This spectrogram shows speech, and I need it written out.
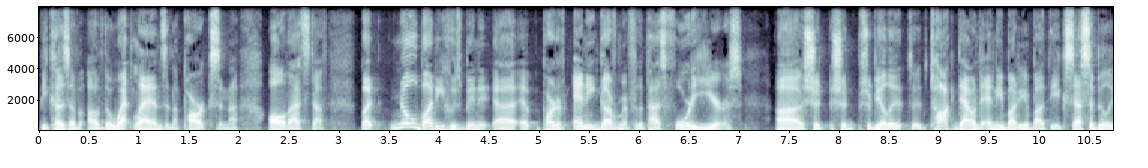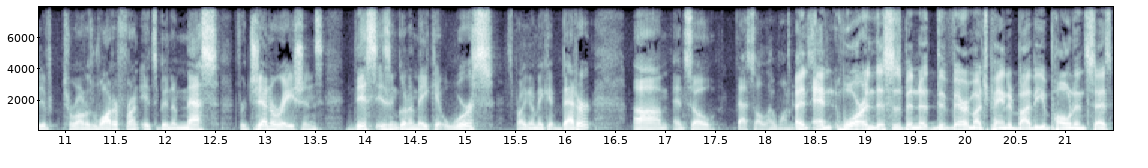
because of, of the wetlands and the parks and the, all that stuff. But nobody who's been uh, part of any government for the past forty years uh, should should should be able to talk down to anybody about the accessibility of Toronto's waterfront. It's been a mess for generations. This isn't going to make it worse. It's probably going to make it better. Um, and so that's all I wanted. to And, say. and Warren, this has been uh, very much painted by the opponent. Says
